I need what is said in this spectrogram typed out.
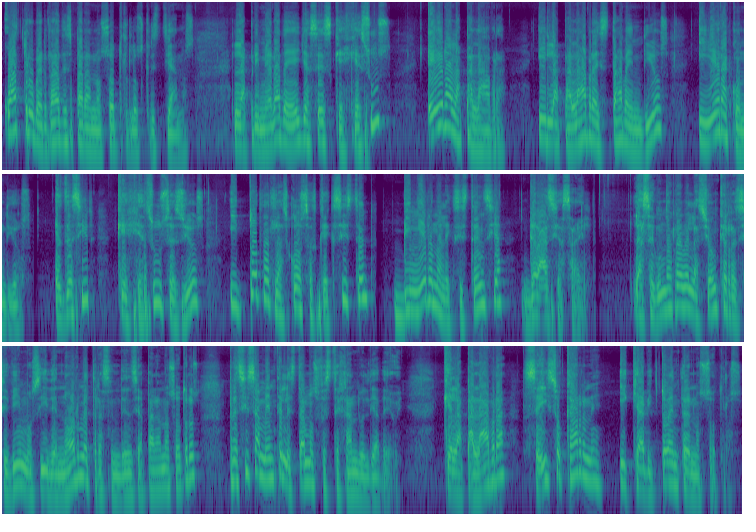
cuatro verdades para nosotros los cristianos. La primera de ellas es que Jesús era la palabra y la palabra estaba en Dios y era con Dios. Es decir, que Jesús es Dios y todas las cosas que existen vinieron a la existencia gracias a Él. La segunda revelación que recibimos y de enorme trascendencia para nosotros, precisamente le estamos festejando el día de hoy, que la palabra se hizo carne y que habitó entre nosotros.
